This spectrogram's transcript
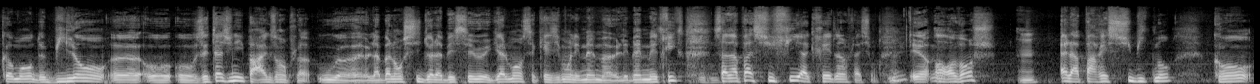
comment de bilan aux, États-Unis, par exemple, où la balance sheet de la BCE également, c'est quasiment les mêmes les mêmes métriques. Mhm. Ça n'a pas suffi à créer de l'inflation. Et en revanche, mhm. elle apparaît subitement quand,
